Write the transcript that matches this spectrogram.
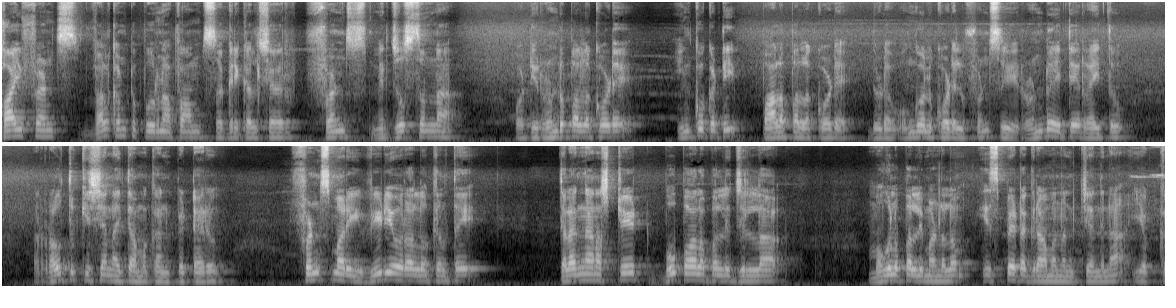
Hi friends welcome to Purna farms agriculture friends మీరు చూస్తున్న ఒకటి రెండు పళ్ళ కోడే ఇంకొకటి పాల పళ్ళ కోడే దూడ ఒంగోలు కోడెలు ఫ్రెండ్స్ ఈ రెండు అయితే రైతు రౌతు కిషన్ అయితే అమ్మకానికి పెట్టారు. ఫ్రెండ్స్ మరి వీడియో వివరాల్లోకి వెళ్తే తెలంగాణ స్టేట్ భూపాలపల్లి జిల్లా మొగులపల్లి మండలం ఇస్పేట గ్రామానికి చెందిన యొక్క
